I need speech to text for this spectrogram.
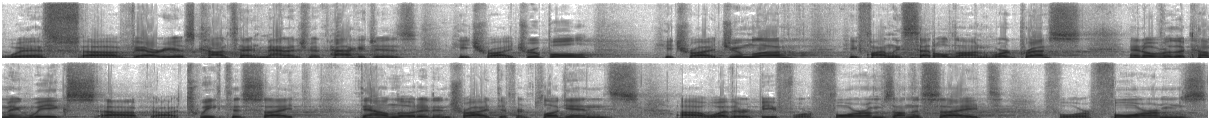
with uh, various content management packages. He tried Drupal, he tried Joomla, he finally settled on WordPress, and over the coming weeks, uh, uh, tweaked his site, downloaded and tried different plugins, uh, whether it be for forums on the site, for forms,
